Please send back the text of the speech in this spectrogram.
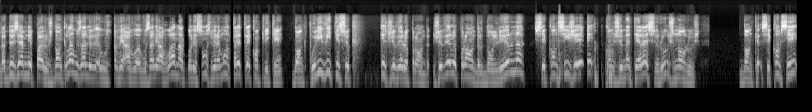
La deuxième n'est pas rouge. Donc là, vous allez, vous allez avoir une arborescence vraiment très, très compliquée. Donc, pour éviter ce, qu'est-ce que je vais reprendre? Je vais reprendre dans l'urne, c'est comme si j'ai, comme je m'intéresse rouge, non rouge. Donc, c'est comme si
